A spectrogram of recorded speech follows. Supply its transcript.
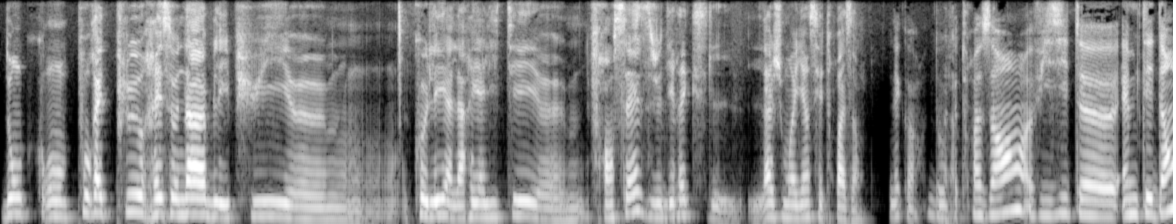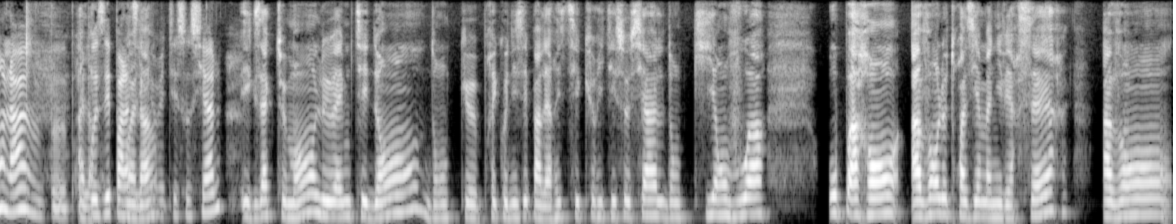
Donc, on, pourrait être plus raisonnable et puis euh, collé à la réalité euh, française, je dirais que l'âge moyen, c'est trois ans. D'accord. Donc, à trois ans, visite euh, MT Dents, là, proposée par la Sécurité sociale Exactement. Le MT Dents, donc préconisé par la Sécurité sociale, donc qui envoie aux parents avant le troisième anniversaire, avant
